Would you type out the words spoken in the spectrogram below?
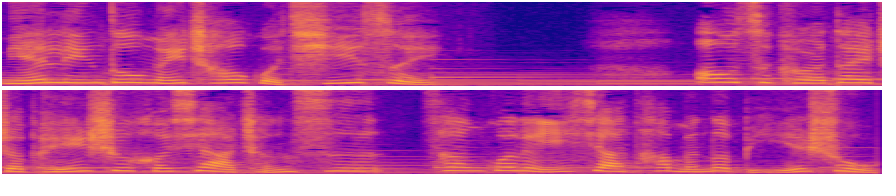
年龄都没超过七岁。奥斯克带着裴师和夏承思参观了一下他们的别墅，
